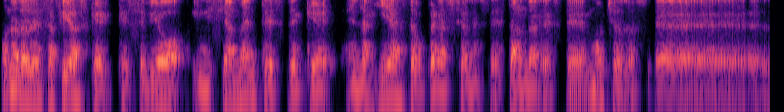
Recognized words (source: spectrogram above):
Uno de los desafíos que, que, se vio inicialmente es de que en las guías de operaciones estándares de muchos de los eh,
